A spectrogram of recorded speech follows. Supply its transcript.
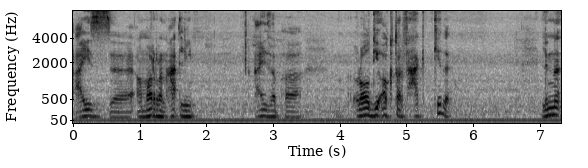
عايز أمرن عقلي. عايز أبقى راضي أكتر في حاجات كده. لأن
